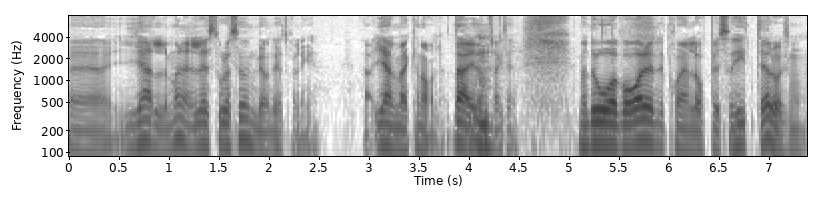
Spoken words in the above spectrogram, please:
eh, Hjälmaren, eller Stora Sundby om du vet var det ligger. Ja, Hjälmare kanal, där i Mm. den trakten. Men då var det på en loppis så hittade jag då liksom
